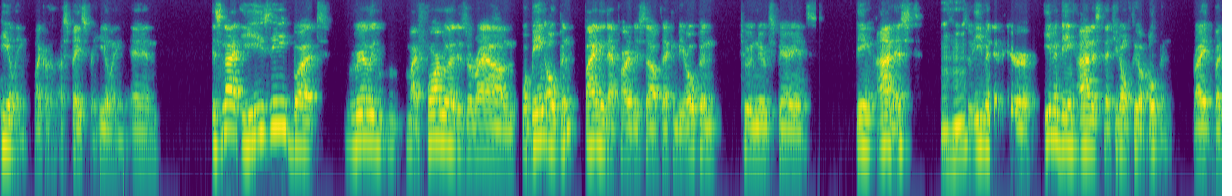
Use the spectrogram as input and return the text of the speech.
healing, like a, a space for healing. And it's not easy, but really my formula is around well being open finding that part of yourself that can be open to a new experience, being honest. Mm-hmm. So even if you're even being honest that you don't feel open, right? But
